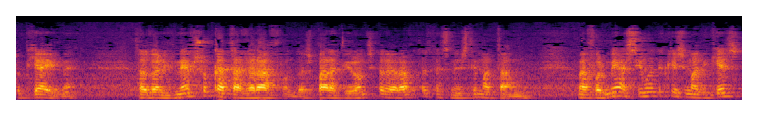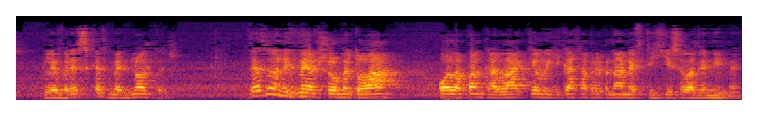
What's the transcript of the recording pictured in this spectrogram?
το ποια είμαι, θα το ανοιχνεύσω καταγράφοντας, παρατηρώντας και καταγράφοντας τα συναισθήματά μου με αφορμή ασήμαντες και σημαντικές πλευρές της καθημερινότητας. Δεν θα το ανοιχνεύσω με το Α, όλα πάνε καλά και λογικά θα πρέπει να είμαι ευτυχής, αλλά δεν είμαι.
